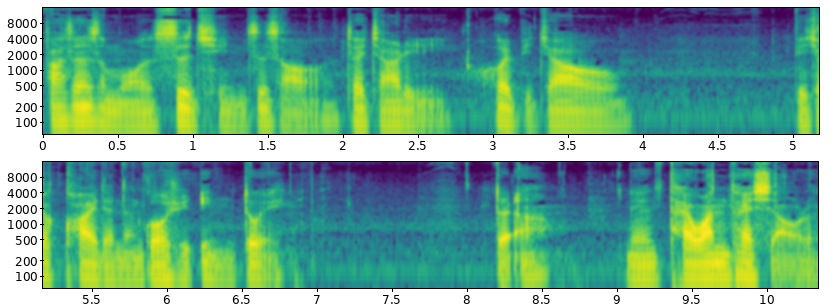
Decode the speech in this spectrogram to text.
发生什么事情，至少在家里会比较比较快的能够去应对。对啊，那台湾太小了，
